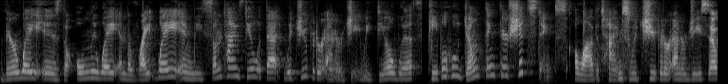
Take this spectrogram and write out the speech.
their way is the only way and the right way. And we sometimes deal with that with Jupiter energy. We deal with people who don't think their shit stinks a lot of the times with Jupiter energy. So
